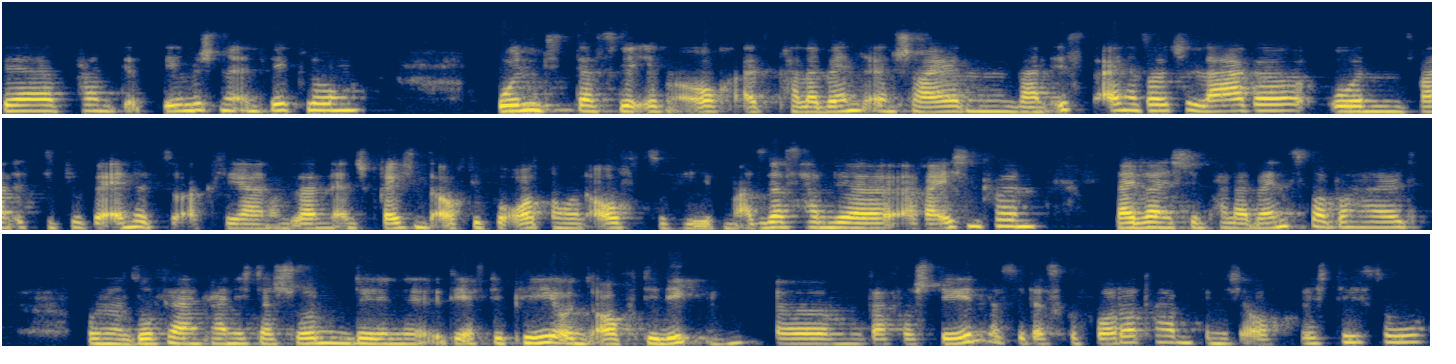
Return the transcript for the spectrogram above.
der pandemischen Entwicklung und dass wir eben auch als Parlament entscheiden, wann ist eine solche Lage und wann ist die für beendet zu erklären und dann entsprechend auch die Verordnungen aufzuheben. Also das haben wir erreichen können, leider nicht den Parlamentsvorbehalt. Und insofern kann ich da schon den, die FDP und auch die Linken ähm, da verstehen, dass sie das gefordert haben, finde ich auch richtig so.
